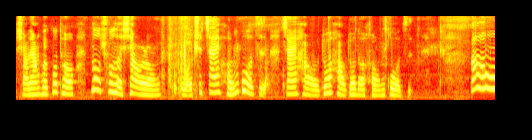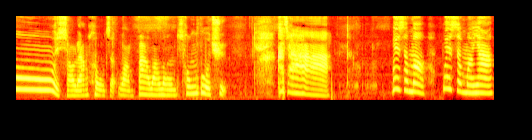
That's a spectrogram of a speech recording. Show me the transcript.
小梁回过头，露出了笑容：“我去摘红果子，摘好多好多的红果子。”哦小梁吼着往霸王龙冲过去。咔嚓！为什么？为什么呀？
